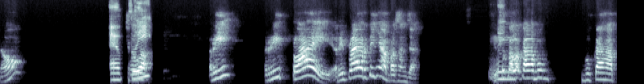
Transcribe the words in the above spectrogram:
No? Every. Re, reply. Reply artinya apa, Sanja? Itu kalau kamu buka HP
